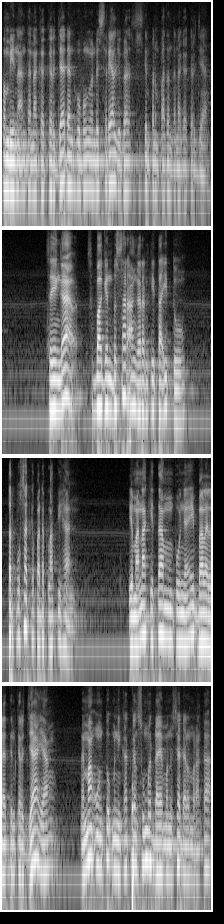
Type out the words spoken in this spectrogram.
pembinaan tenaga kerja dan hubungan industrial juga sistem penempatan tenaga kerja. Sehingga sebagian besar anggaran kita itu terpusat kepada pelatihan di mana kita mempunyai balai latihan kerja yang memang untuk meningkatkan sumber daya manusia dalam rangka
